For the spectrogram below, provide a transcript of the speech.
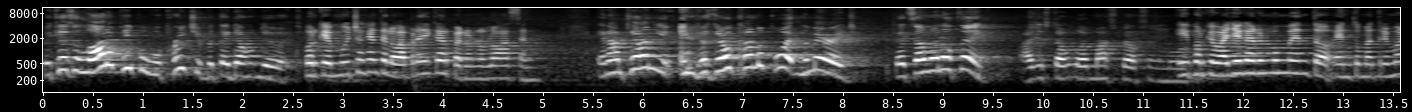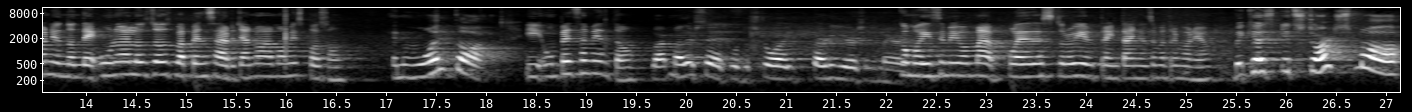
Because a lot of people will preach it, but they don't do it. porque mucha gente lo va a predicar pero no lo hacen. And I'm telling you, because there'll come a point in the marriage that someone will think, I just don't love my spouse Y anymore. porque va a llegar un momento en tu matrimonio en donde uno de los dos va a pensar, ya no amo a mi esposo. And one thought, Y un pensamiento, like Mother says, will destroy 30 years of marriage. como dice mi mamá, puede destruir 30 años de matrimonio. Because it starts small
